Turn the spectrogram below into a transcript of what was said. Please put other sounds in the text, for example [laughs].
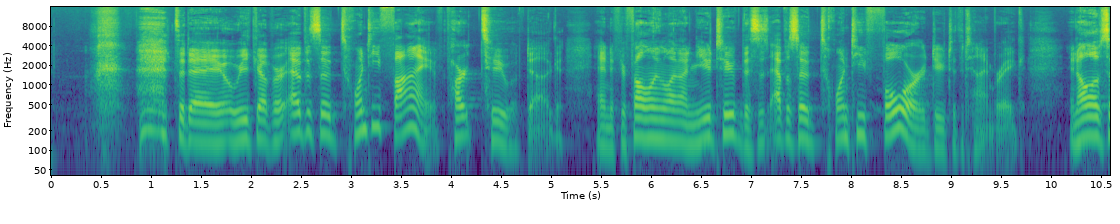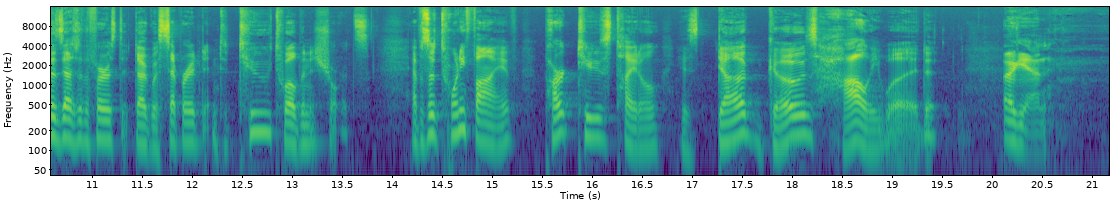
Today, we cover episode 25, part 2 of Doug. And if you're following along on YouTube, this is episode 24 due to the time break. In all episodes after the first, Doug was separated into two 12 minute shorts. Episode 25, part 2's title is Doug Goes Hollywood. Again.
